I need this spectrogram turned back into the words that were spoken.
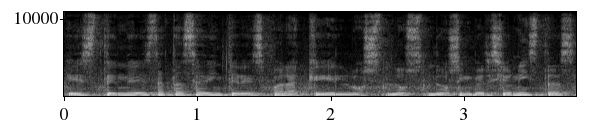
es tener esta tasa de interés para que los, los, los inversionistas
